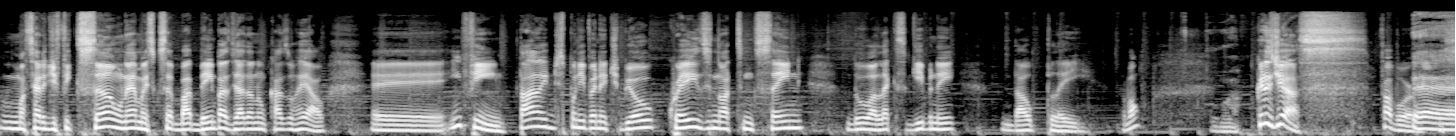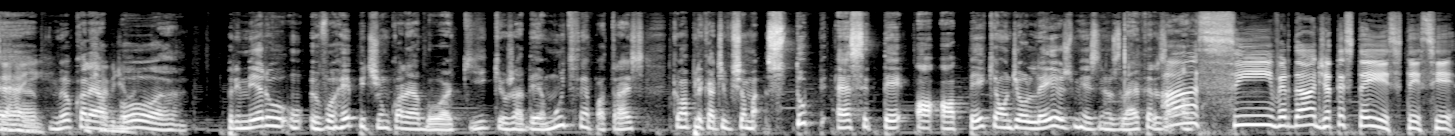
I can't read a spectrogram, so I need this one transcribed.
uma série de ficção, né? Mas que é bem baseada num caso real. É, enfim, tá disponível na HBO, Crazy Not Insane, do Alex Gibney, dá o play, tá bom? Boa. Cris Dias, por favor, é, encerra aí. Meu qual é boa? Primeiro, eu vou repetir um qual é a boa aqui, que eu já dei há muito tempo atrás, que é um aplicativo que chama Stoop, S-T-O-O-P, que é onde eu leio as minhas newsletters. Ah, sim, verdade. Já testei esse, esse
